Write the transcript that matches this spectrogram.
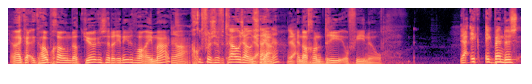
En ik, ik hoop gewoon dat Jurgensen er in ieder geval één maakt. Ja, goed voor zijn vertrouwen zou het Ja. zijn, Ja. hè? Ja, En dan gewoon 3 of 4-0. ja ik, ik ben dus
